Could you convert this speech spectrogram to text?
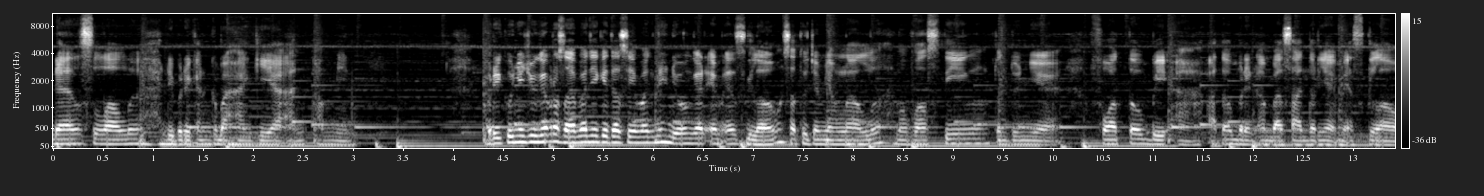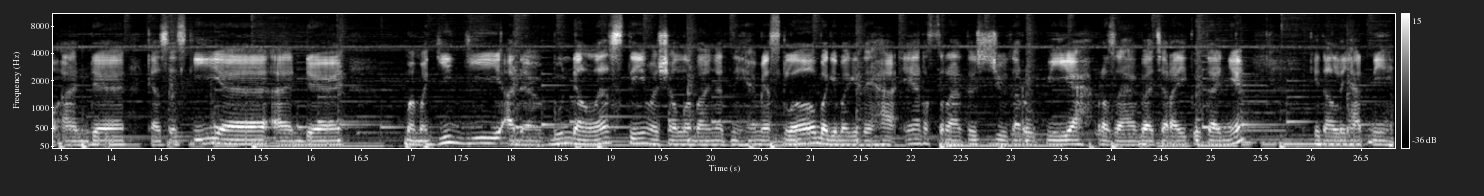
Dan selalu diberikan kebahagiaan. Amin Berikutnya juga persahabatnya kita simak nih di unggahan MS Glow. Satu jam yang lalu memposting tentunya foto BA atau brand ambassadornya MS Glow. Ada Kasaskia, ada Mama Gigi, ada Bunda Lesti Masya Allah banget nih MS Glow. Bagi-bagi THR 100 juta rupiah persahabat cara ikutannya. Kita lihat nih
